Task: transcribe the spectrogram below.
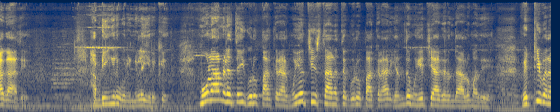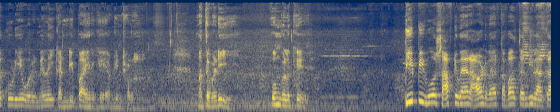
ஆகாது அப்படிங்கிற ஒரு நிலை இருக்குது மூணாம் இடத்தை குரு பார்க்கிறார். முயற்சி ஸ்தானத்தை குரு பார்க்கிறார். எந்த முயற்சியாக இருந்தாலும் அது வெற்றி பெறக்கூடிய ஒரு நிலை கண்டிப்பாக இருக்கு அப்படின்னு சொல்லலாம். மற்றபடி உங்களுக்கு பிபிஓ சாஃப்ட்வேர் ஹார்ட்வேர் தபால் தந்தி லாக்கா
